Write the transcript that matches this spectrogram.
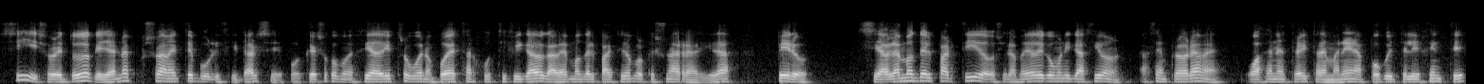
Sí, sobre todo que ya no es solamente publicitarse, porque eso, como decía Diestro, bueno, puede estar justificado que hablemos del partido porque es una realidad. Pero si hablamos del partido, si los medios de comunicación hacen programas o hacen entrevistas de manera poco inteligente,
